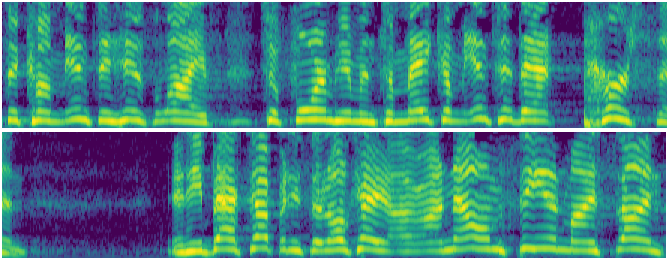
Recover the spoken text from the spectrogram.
to come into his life, to form him and to make him into that person. And he backed up and he said, okay, uh, now I'm seeing my son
